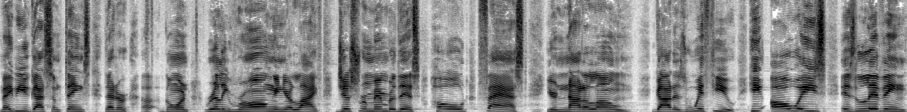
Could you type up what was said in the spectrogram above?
Maybe you got some things that are uh, going really wrong in your life. Just remember this hold fast. You're not alone. God is with you. He always is living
